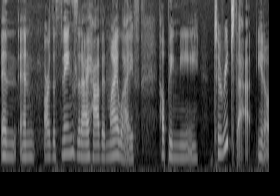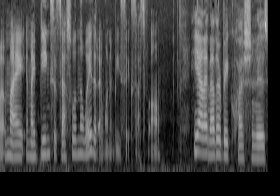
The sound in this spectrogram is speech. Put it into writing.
and and are the things that I have in my life helping me to reach that? You know am I am I being successful in the way that I want to be successful yeah, and another big question is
